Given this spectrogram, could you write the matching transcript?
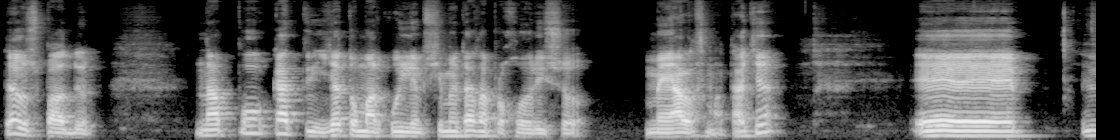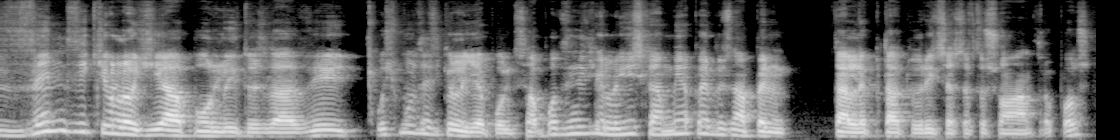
Τέλος πάντων, να πω κάτι για τον Mark Williams και μετά θα προχωρήσω με άλλα θεματάκια. Ε, δεν δικαιολογεί απολύτως. Δηλαδή, όχι μόνο δεν δικαιολογεί απολύτως, από ότι δεν δικαιολογείς καμία περίπτωση να παίρνει τα λεπτά του Ρίτσα αυτός ο άνθρωπος.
